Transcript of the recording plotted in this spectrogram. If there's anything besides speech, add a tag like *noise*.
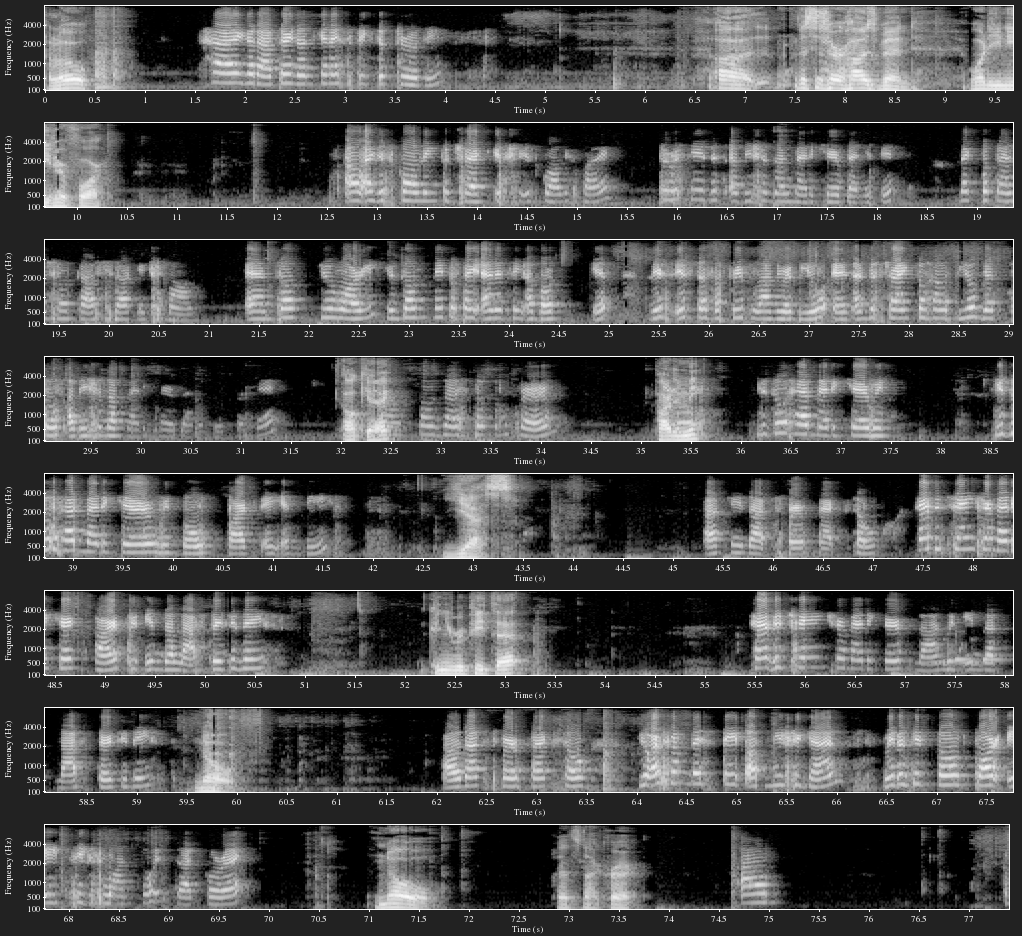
Hello? Hi, good afternoon. Can I speak to Trudy? Uh, this is her husband. What do you need her for? Oh, I'm just calling to check if she is qualified to receive this additional Medicare benefit, like potential cashback each month. And don't you worry, you don't need to pay anything about it. This is just a free plan review, and I'm just trying to help you get those additional Medicare benefits, okay? Okay. Uh, so just to confirm, Pardon me? you do have Medicare with you do have Medicare with both Parts A and B. Yes. Okay, that's perfect. So, have you changed your Medicare card within the last 30 days? Can you repeat that? Have you changed your Medicare plan within the last 30 days? No. Oh, that's perfect. So, you are from the state of Michigan with a zip code 48612. Is that correct? No. That's not correct. Um,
